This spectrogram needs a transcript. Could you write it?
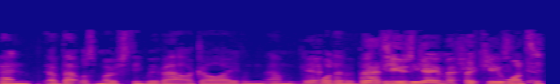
and uh, that was mostly without a guide and, and Yeah. whatever. But if you, if you wanted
